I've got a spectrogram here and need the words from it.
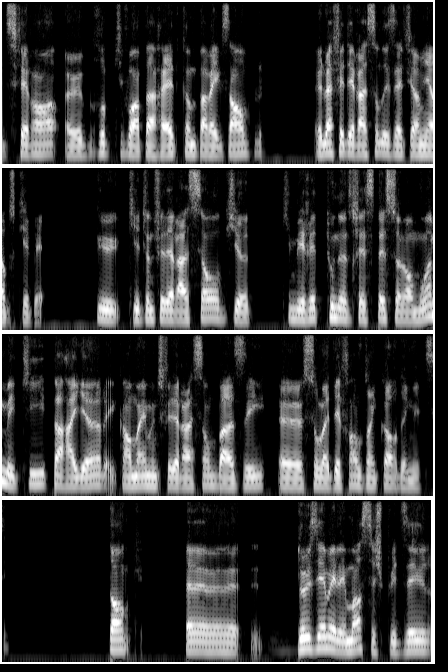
différents groupes qui vont apparaître, comme par exemple la Fédération des infirmières du Québec, qui est une fédération qui, qui, mérite tout notre respect selon moi, mais qui par ailleurs est quand même une fédération basée sur la défense d'un corps de métier. Donc, deuxième élément, si je puis dire,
